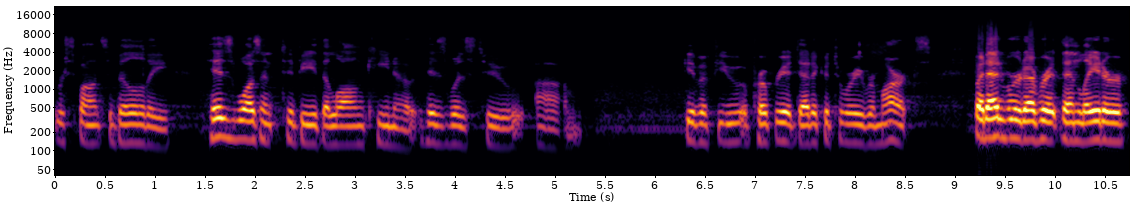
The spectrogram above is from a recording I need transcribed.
responsibility. His wasn't to be the long keynote. His was to um, give a few appropriate dedicatory remarks. But Edward Everett then later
